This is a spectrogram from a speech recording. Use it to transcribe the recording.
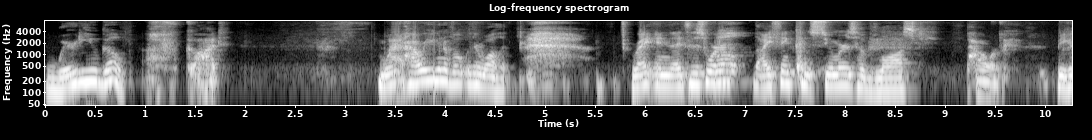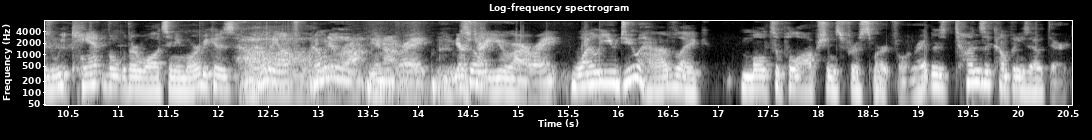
Where do you go? oh god Where, I- how are you going to vote with your wallet? Right, and this is where Well- I think consumers have lost power because we can't vote with our wallets anymore. Because how many Oh, options? How many? you're wrong you're not right you're So- sorry you are right While you do have like multiple options for a smartphone, right? There's tons of companies out there.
